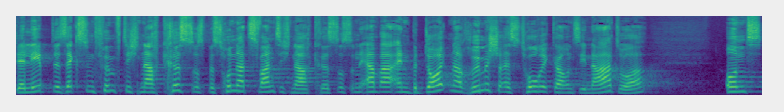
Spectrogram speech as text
der lebte 56 nach Christus bis 120 nach Christus und er war ein bedeutender römischer Historiker und Senator. Und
